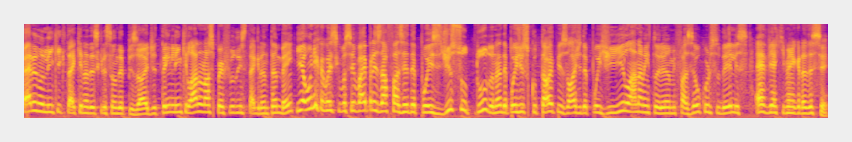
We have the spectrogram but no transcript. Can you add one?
confere no link que tá aqui na descrição do episódio. Tem link lá no nosso perfil do Instagram também. E a única coisa que você vai precisar fazer depois disso tudo, né? Depois de escutar o episódio, depois de ir lá na Mentorama e fazer o curso deles, é vir aqui me agradecer.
